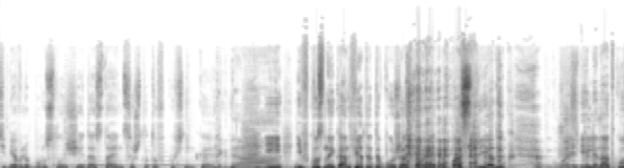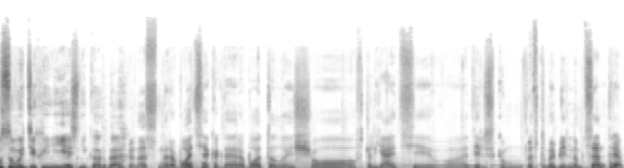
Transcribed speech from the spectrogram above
тебе в любом случае достанется что-то вкусненькое. Тогда... И невкусные конфеты ты будешь оставлять напоследок. Господи. Или надкусывать их и не есть никогда. У нас на работе, когда я работала еще в Тольятти в Дельском автомобильном центре,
